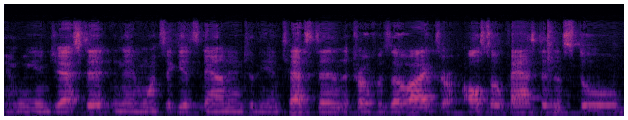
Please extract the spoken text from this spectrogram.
and we ingest it. And then once it gets down into the intestine, the trophozoites are also passed in the stool.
